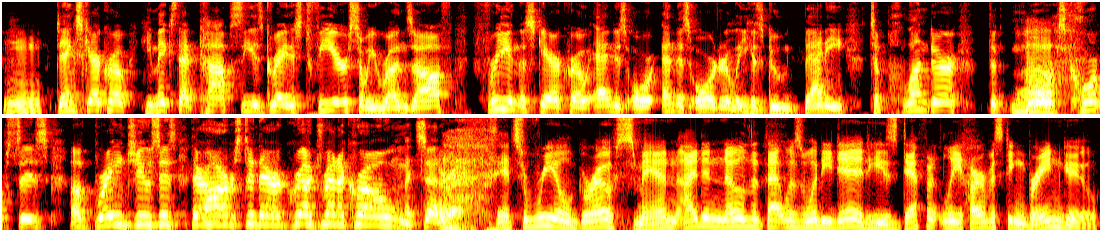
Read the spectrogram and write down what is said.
Mm. Dang Scarecrow, he makes that cop see his greatest fear, so he runs off, freeing the Scarecrow and his or and this orderly, his goon Benny, to plunder the morgue's corpses of brain juices. They're harvesting their adrenochrome, etc. It's real gross, man. I didn't know that that was what he did. He's definitely harvesting brain goo.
